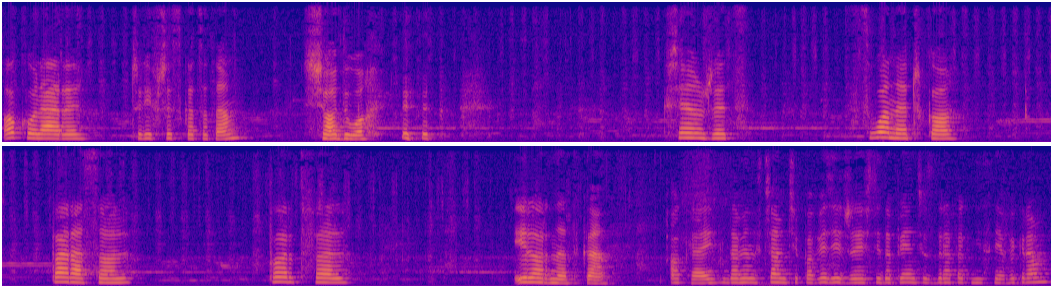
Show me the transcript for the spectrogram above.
okulary, czyli wszystko co tam, siodło, księżyc, słoneczko, parasol, portfel i lornetka. Ok, Damian, chciałam Ci powiedzieć, że jeśli do pięciu zdrapek nic nie wygram,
